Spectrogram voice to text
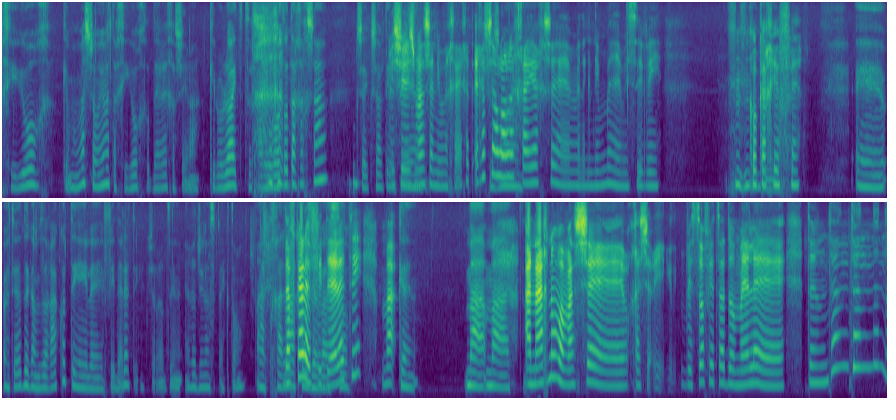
והחיוך, כי ממש שומעים את החיוך דרך השירה. כאילו, לא הייתי צריכה לראות אותך עכשיו, כשהקשבתי בשביל לשיר. לשמוע שאני מחייכת? איך אפשר. לא לחייך שמנגנים אה, מסביבי? כל כך יפה. אה, את יודעת, זה גם זרק אותי לפידליטי של רג'ינה- ספקטור. ההתחלה דווקא כזה והסוף. לפידליטי? מה, כן. מה, מה, אנחנו ממש, אה, חש... בסוף יצא דומה ל... טן, טן, טן,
